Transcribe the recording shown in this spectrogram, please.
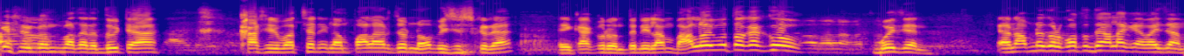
কেশরগঞ্জ বাজারে দুইটা খাসির বাচ্চা নিলাম পালার জন্য বিশেষ করে এই কাকুর অন্তে নিলাম। ভালো হইব তো কাকু? বুঝছেন? এখন আপনাদের কত দেওয়া লাগে ভাইজান?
